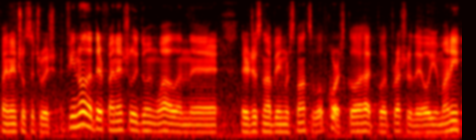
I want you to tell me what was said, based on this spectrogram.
financial situation. If you know that they're financially doing well and they're, they're just not being responsible, of course, go ahead, put pressure. They owe you money,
